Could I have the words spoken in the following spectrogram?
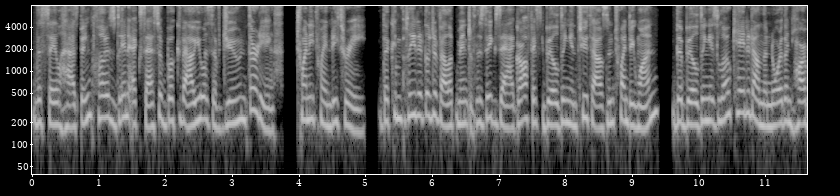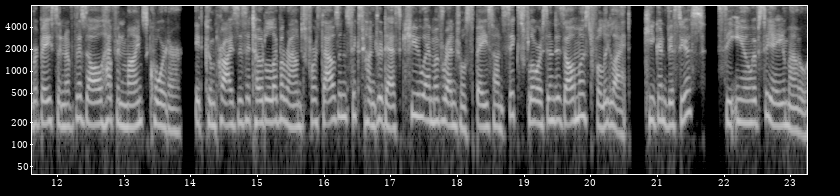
The sale has been closed in excess of book value as of June 30, 2023. The completed the development of the Zigzag office building in 2021. The building is located on the northern harbor basin of the Zollhafen Mainz quarter. It comprises a total of around 4,600 SQM of rental space on six floors and is almost fully let. Keegan Viscius, CEO of CA Immo,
